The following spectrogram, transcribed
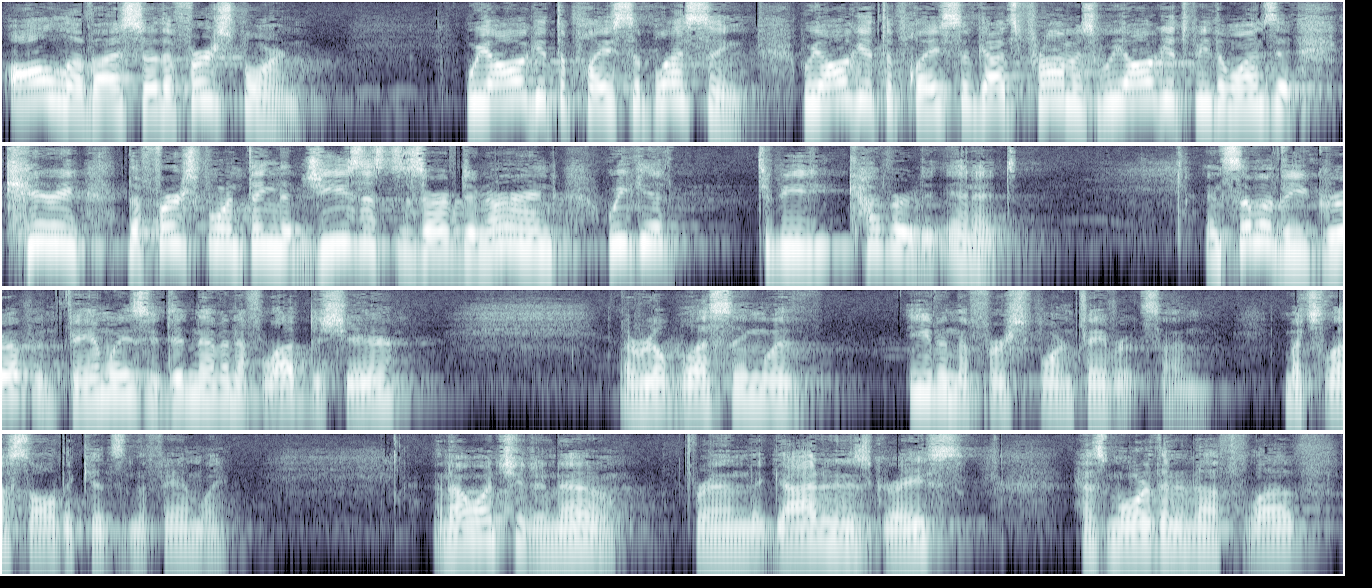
all of us are the firstborn. We all get the place of blessing. We all get the place of God's promise. We all get to be the ones that carry the firstborn thing that Jesus deserved and earned. We get to be covered in it. And some of you grew up in families who didn't have enough love to share. A real blessing with even the firstborn favorite son, much less all the kids in the family. And I want you to know, friend, that God in His grace has more than enough love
